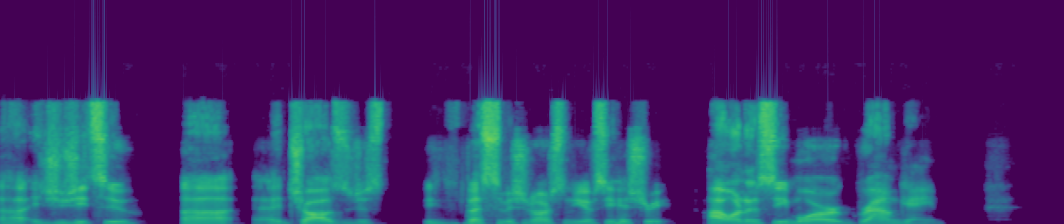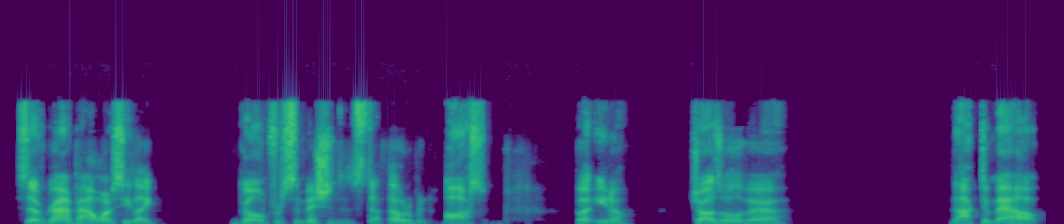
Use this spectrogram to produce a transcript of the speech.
Uh, in jiu-jitsu. Uh, and Charles is just he's the best submission artist in UFC history. I wanted to see more ground game instead of ground pound. I want to see like going for submissions and stuff. That would have been awesome. But you know, Charles Oliveira knocked him out.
